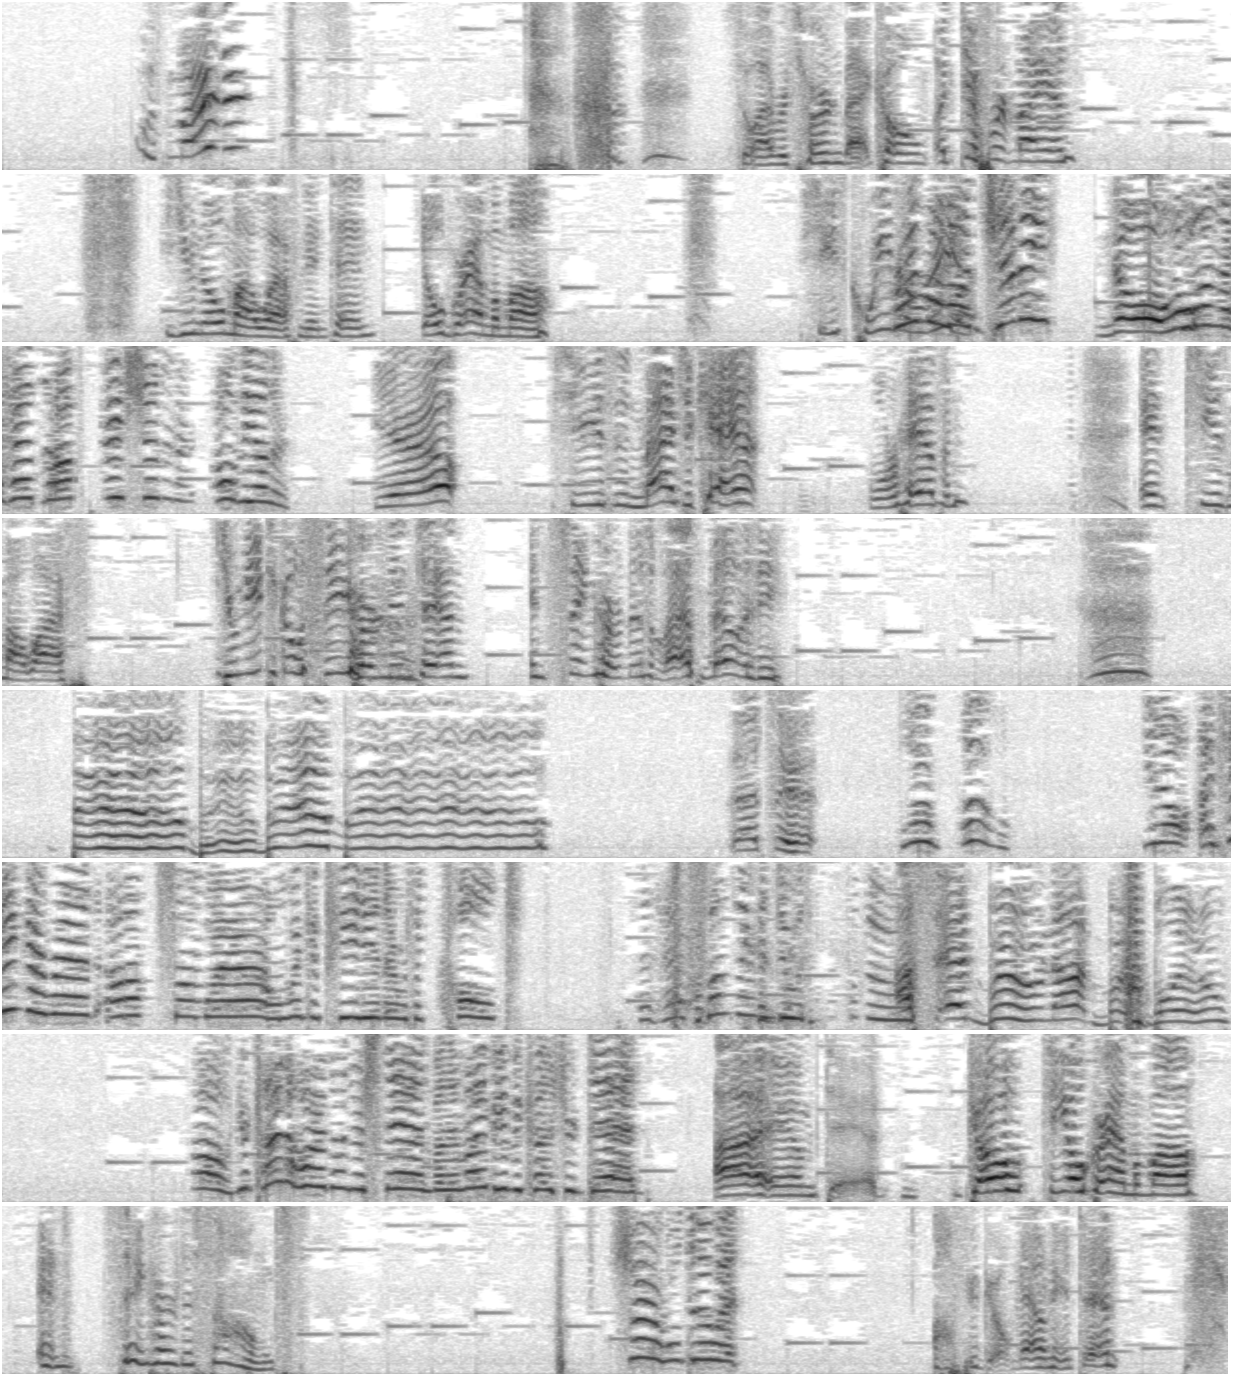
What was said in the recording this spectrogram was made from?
was murdered. So I returned back home a different man. You know my wife, Nintendo. Your grandmama. She's Queen Grandma Maria. Jimmy? The No. one that had the operation? Oh, the other. Yeah, she's in Magicant or heaven, and she is my wife. You need to go see her, Nintendo, and sing her this last melody. That's it. Blue, blue. You know, I think I read up somewhere on Wikipedia there was a cult that had something to do with blue. I said boo, not boo, blue. Oh, you're kind of hard to understand, but it might be because you're dead. I am dead. Go to your grandmama and sing her the songs. Sure, we'll do it. Off you go now, Ninten.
